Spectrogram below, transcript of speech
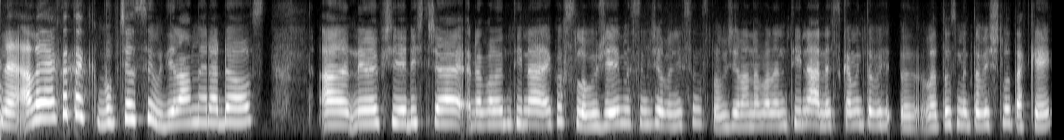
ne, ale jako tak občas si uděláme radost a nejlepší je, když třeba na Valentína jako sloužím. Myslím, že loni jsem sloužila na Valentína a dneska mi to, vy- letos mi to vyšlo taky.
